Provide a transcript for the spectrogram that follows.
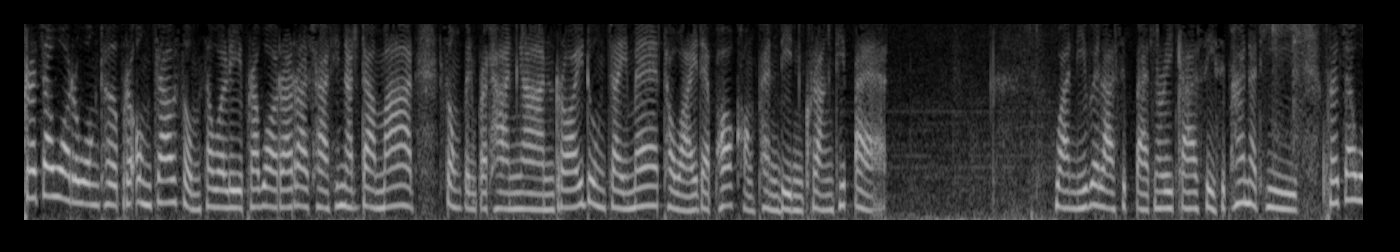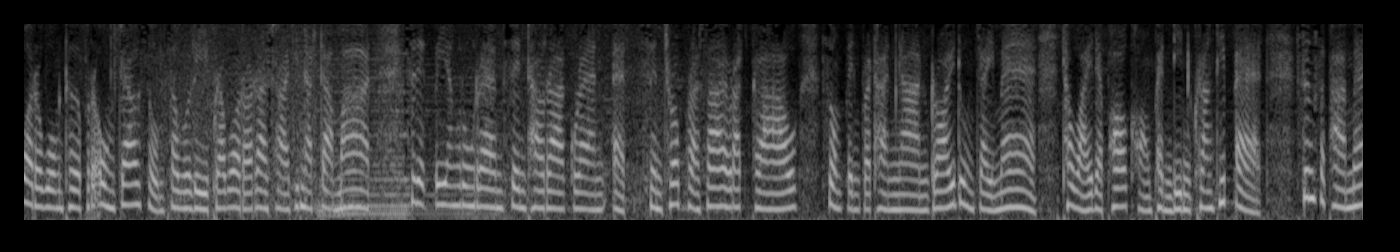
พระเจ้าวรวงเธอพระองค์เจ้าสมสวรีพระวรราชาธินัดดามาศทรงเป็นประธานงานร้อยดวงใจแม่ถวายแด่พ่อของแผ่นดินครั้งที่ 8 วันนี้เวลา 18นาฬิกา45 นาที พระเจ้าวรวงศ์เธอพระองค์เจ้าสมสวรี พระวรราชาธินัดดามาศเสด็จไปยังโรงแรมเซนทาราแกรนด์แอดเซ็นทรัลพลาซ่ารัดพร้าวทรงเป็นประธานงานร้อยดวงใจแม่ ถวายแด่พ่อของแผ่นดินครั้งที่ 8 ซึ่งสภาแม่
